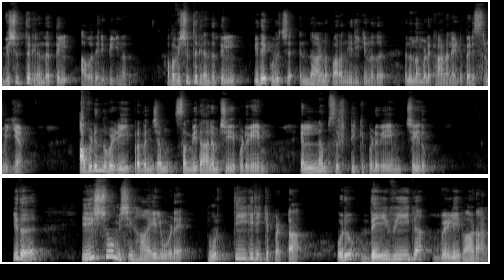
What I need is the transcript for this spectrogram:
വിശുദ്ധ ഗ്രന്ഥത്തിൽ അവതരിപ്പിക്കുന്നത്? അപ്പോൾ വിശുദ്ധ ഗ്രന്ഥത്തിൽ ഇതേക്കുറിച്ച് എന്താണ് പറഞ്ഞിരിക്കുന്നത് എന്ന് നമ്മൾ കാണാനായിട്ട് പരിശ്രമിക്കുകയാണ് അവിടുന്ന് വഴി പ്രപഞ്ചം സംവിധാനം ചെയ്യപ്പെടുകയും എല്ലാം സൃഷ്ടിക്കപ്പെടുകയും ചെയ്തു. ഇത് ഈശോ മിശിഹായിലൂടെ പൂർത്തീകരിക്കപ്പെട്ട ഒരു ദൈവീക വെളിപാടാണ്.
